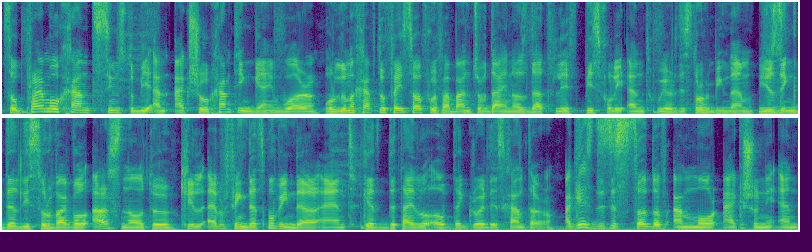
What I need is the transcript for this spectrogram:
So Primal Hunt seems to be an actual hunting game where we're gonna have to face off with a bunch of dinos that live peacefully and we're disturbing them, using deadly survival arsenal to kill everything that's moving there and get the title of the greatest hunter. I guess this is sort of a more actiony and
